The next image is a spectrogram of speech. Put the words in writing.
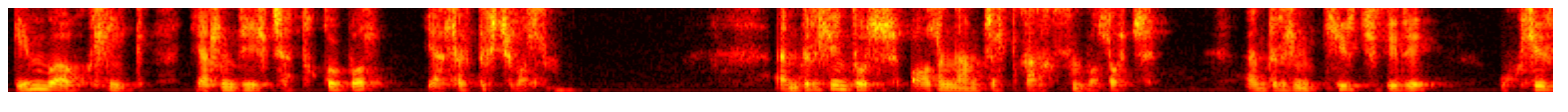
гин ба өхлийг ялан дийлж чадахгүй бол ялагдагч болно. Амьдралын турш олон амжилт гаргасан боловч амьдрал нь тэр чигээрээ үхлээр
